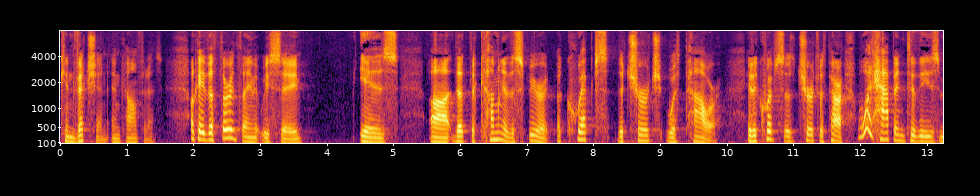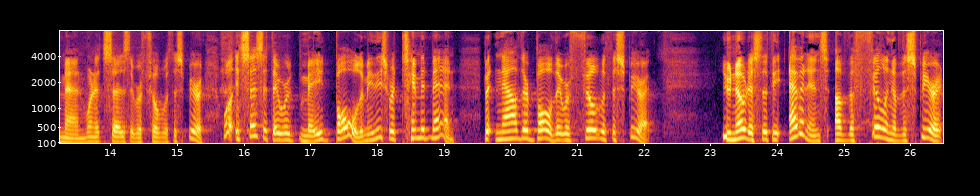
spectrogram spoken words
conviction and confidence. Okay, the third thing that we see is uh, that the coming of the Spirit equips the church with power. It equips the church with power. What happened to these men when it says they were filled with the Spirit? Well, it says that they were made bold. I mean, these were timid men, but now they're bold. They were filled with the Spirit. You notice that the evidence of the filling of the Spirit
